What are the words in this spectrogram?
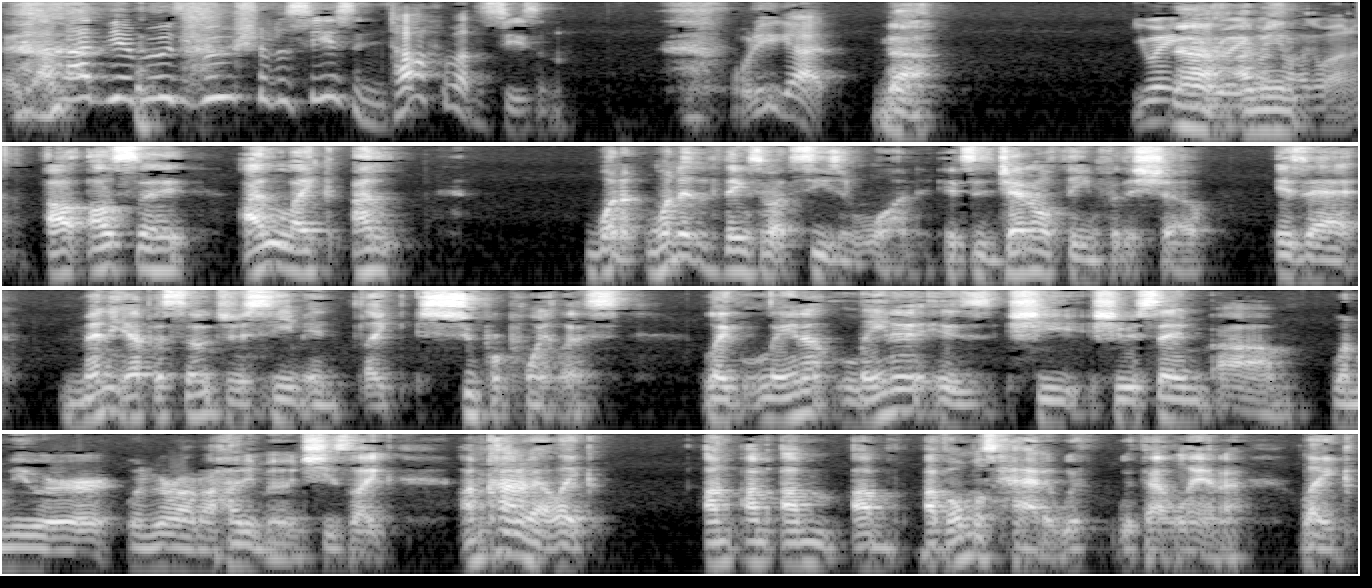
I've had the amuse bouche of the season. Talk about the season. What do you got? Nah, You ain't No, really I mean- talk about it. I'll, I'll say I like I one one of the things about season one. It's a general theme for the show is that many episodes just seem in like super pointless. Like Lena, Lena is she she was saying um, when we were when we were on our honeymoon. She's like I'm kind of at like I'm I'm I'm, I'm I've almost had it with with Atlanta. Like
